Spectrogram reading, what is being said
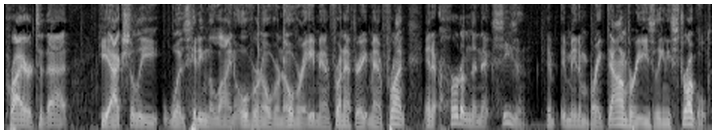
prior to that, he actually was hitting the line over and over and over, eight man front after eight man front, and it hurt him the next season. It, it made him break down very easily and he struggled.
